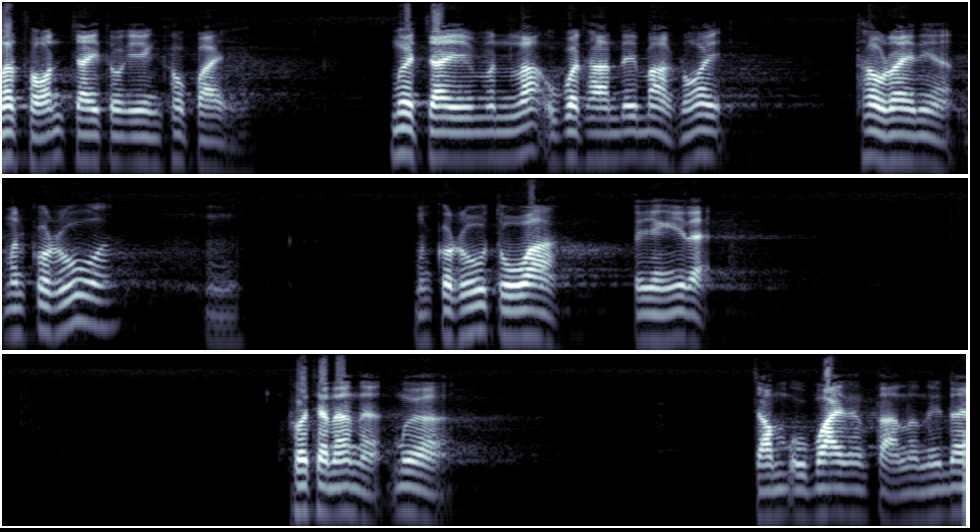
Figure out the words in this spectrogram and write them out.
มาสอนใจตัวเองเข้าไป เมื่อใจมันละอุปทานได้มากน้อย เท่าไรเนี่ย มันก็รู้มันก็รู้ตัวเป็นอย่างนี้แหละ เพราะฉะนั้นเน่ะ เมื่อจำอุบายต่าง ๆ เหล่านี้ได้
